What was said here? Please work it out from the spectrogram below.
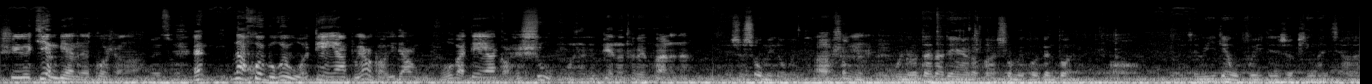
是一个渐变的过程啊。没错。哎，那会不会我电压不要搞一点五伏，我把电压搞成十五伏，它就变得特别快了呢？是寿命的问题啊，寿命。如果你要带大电压的话，寿命会更短。哦，这个一点五伏已经是平衡下来。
